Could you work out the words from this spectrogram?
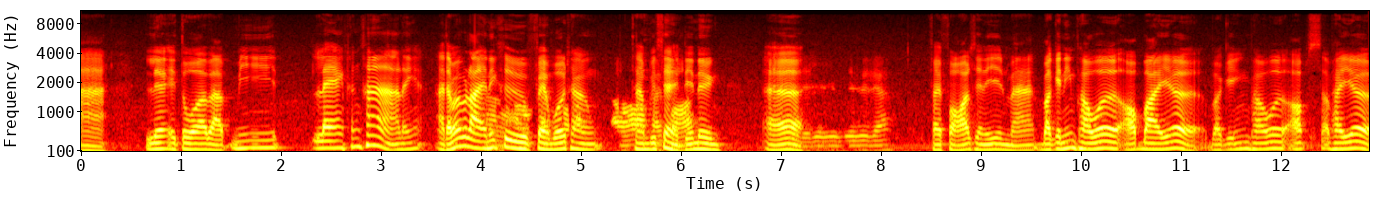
อ่าเรื่องไอตัวแบบมี แรงทั้งห้าอะไรเงี้ยอาจจะแต่ไม่เป็นไรอันนี้คือ framework ทางอ๋อทาง Five business Force นิดนึง เออเดี๋ยวเดี๋ยวเดี๋ยวเดี๋ยว Five Force เคยได้ยินไหม bargaining power of buyer bargaining power of supplier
